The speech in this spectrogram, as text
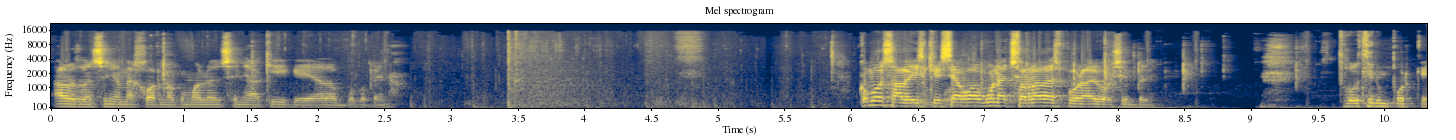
Ahora os lo enseño mejor, no como lo enseño aquí, que ha dado un poco pena. ¿Cómo sabéis que si hago alguna chorrada es por algo siempre? Todo tiene un porqué.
